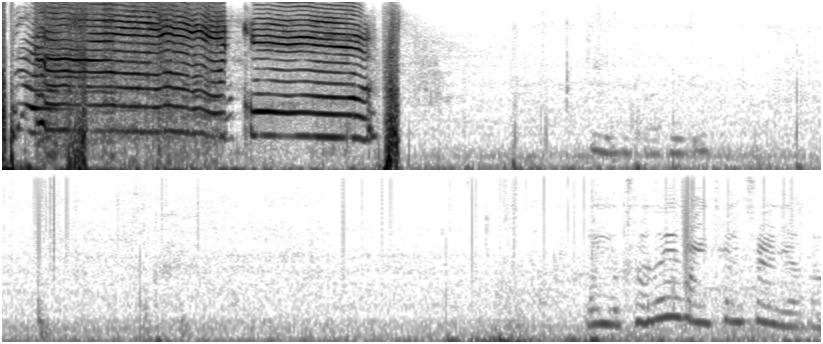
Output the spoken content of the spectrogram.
오케이! 골! 너무 저세상 텐션이야 나.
